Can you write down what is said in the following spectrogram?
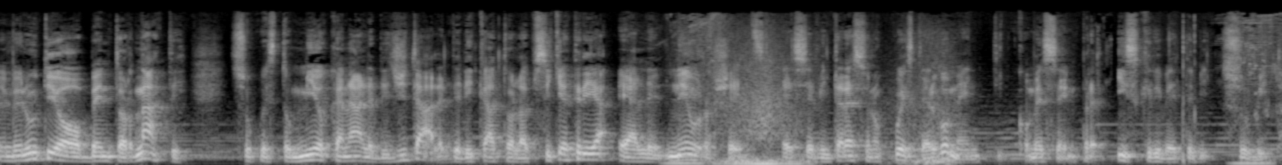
Benvenuti o bentornati su questo mio canale digitale dedicato alla psichiatria e alle neuroscienze e se vi interessano questi argomenti, come sempre, iscrivetevi subito.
